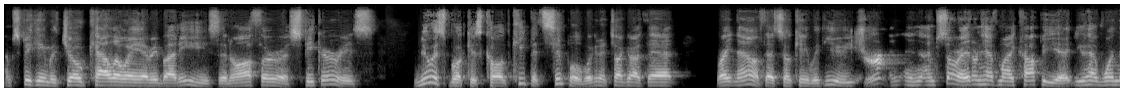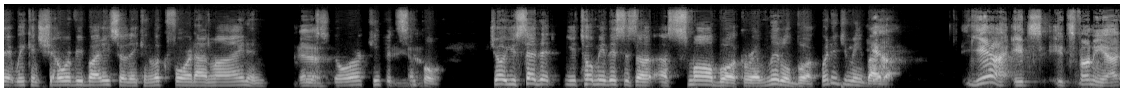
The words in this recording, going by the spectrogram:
i'm speaking with joe calloway everybody he's an author a speaker he's newest book is called Keep It Simple. We're going to talk about that right now, if that's okay with you. Sure. And, and, I'm sorry, I don't have my copy yet. You have one that we can show everybody so they can look for it online and yeah. in the store. Keep it simple. Joe, you said that you told me this is a, a small book or a little book. What did you mean by yeah. that? Yeah, it's it's funny. I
